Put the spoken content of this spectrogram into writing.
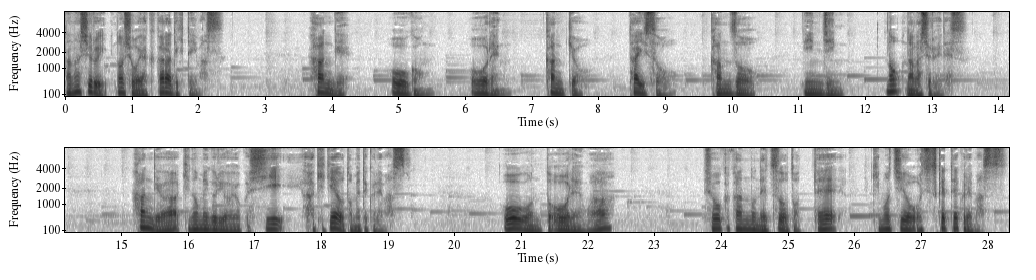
7種類の生薬からできています。半下、黄金、黄連、環境、体操、肝臓、人参の7種類です。半下は気の巡りを良くし、吐き気を止めてくれます。黄金と黄連は消化管の熱をとって気持ちを落ち着けてくれます。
